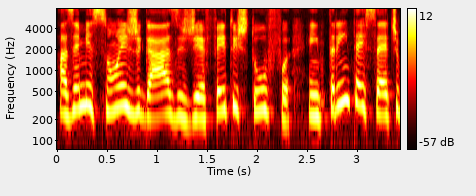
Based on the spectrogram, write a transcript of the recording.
as emissões de gases de efeito estufa em 37%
